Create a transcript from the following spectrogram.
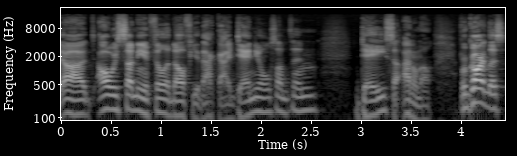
Uh, Always Sunny in Philadelphia. That guy Daniel something Day. So I don't know. Regardless,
